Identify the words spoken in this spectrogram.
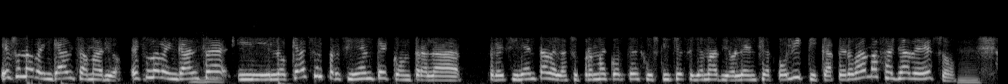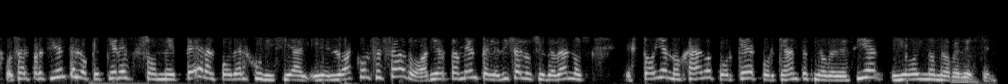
Es una venganza, Mario, es una venganza y lo que hace el presidente contra la presidenta de la Suprema Corte de Justicia se llama violencia política, pero va más allá de eso. Mm. O sea, el presidente lo que quiere es someter al Poder Judicial y lo ha confesado abiertamente, le dice a los ciudadanos, estoy enojado, ¿por qué? Porque antes me obedecían y hoy no me obedecen.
